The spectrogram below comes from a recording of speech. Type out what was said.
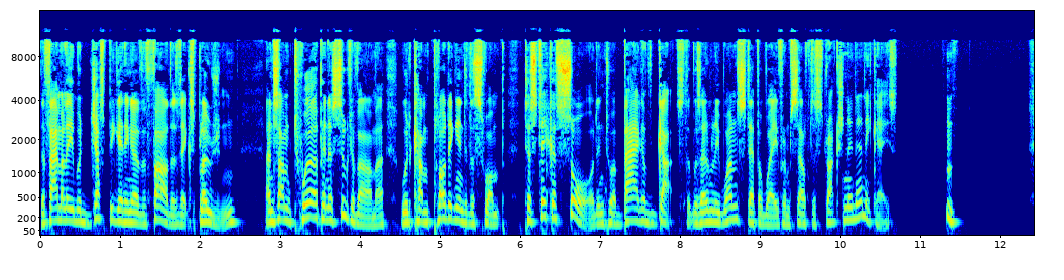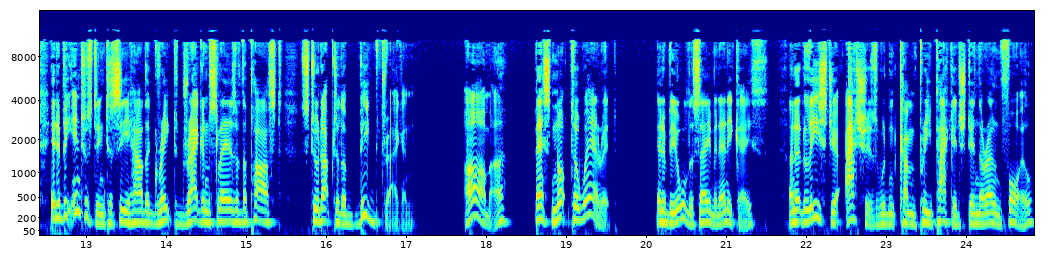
The family would just be getting over father's explosion, and some twerp in a suit of armour would come plodding into the swamp to stick a sword into a bag of guts that was only one step away from self-destruction in any case. Hm. It'd be interesting to see how the great dragon slayers of the past stood up to the big dragon. Armour? Best not to wear it. It'd be all the same in any case, and at least your ashes wouldn't come pre-packaged in their own foil.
